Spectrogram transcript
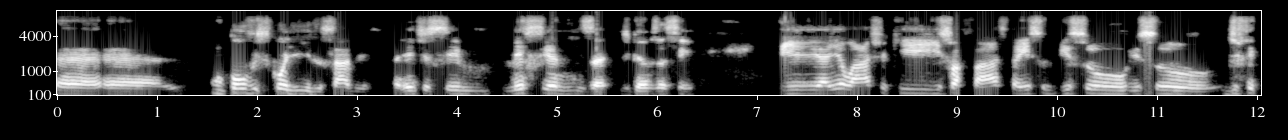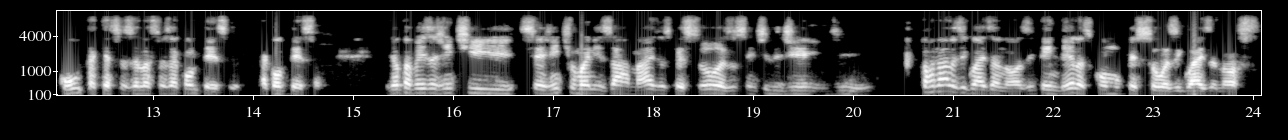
é, é, um povo escolhido, sabe? A gente se messianiza, digamos assim. E aí eu acho que isso afasta, isso, isso, isso dificulta que essas relações aconteçam. aconteçam. Então talvez a gente, se a gente humanizar mais as pessoas, no sentido de, de torná-las iguais a nós, entendê-las como pessoas iguais a nós,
